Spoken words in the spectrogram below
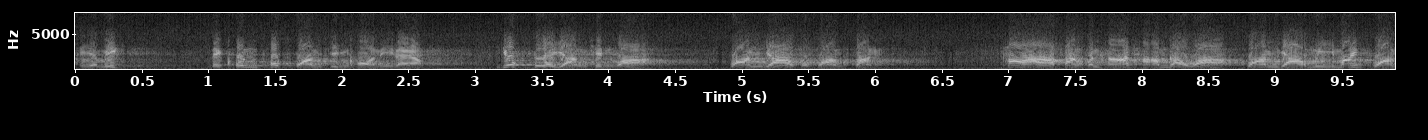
เทยมิก ได้ค้นพบความจริงข้อนี้แล้ว ยกตัวอย่างเช่นว่า ความยาวกับความสั้น ถ้าตั้งปัญหาถามเราว่า ความยาวมีไหมความ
